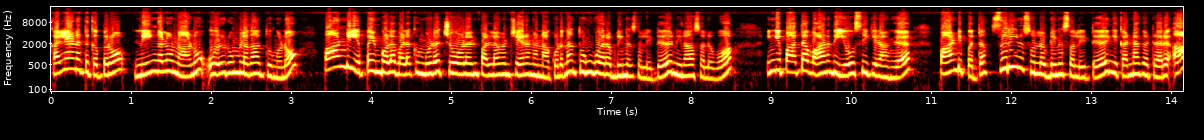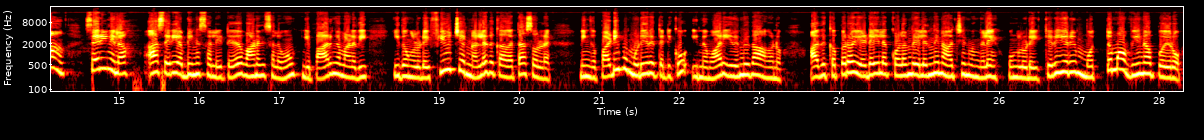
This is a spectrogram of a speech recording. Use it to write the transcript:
கல்யாணத்துக்கு அப்புறம் நீங்களும் நானும் ஒரு ரூமில் தான் தூங்கணும். பாண்டி எப்பயும் போல வழக்கம் கூட சோழன் பல்லவன் சேரன் அண்ணா கூட தான் தூங்குவார் அப்படின்னு சொல்லிட்டு நிலா சொல்லுவோம் இங்கே பார்த்தா வானதி யோசிக்கிறாங்க. பாண்டிப்பட்டம் சரின்னு சொல்லு அப்படின்னு சொல்லிட்டு இங்கே கண்ணா கட்டுறாரு. ஆ சரி நிலா. ஆ சரி அப்படின்னு சொல்லிட்டு வானதி சொல்லவும் இங்கே பாருங்க வானதி இது உங்களுடைய ஃப்யூச்சர் நல்லதுக்காகத்தான் சொல்கிறேன் நீங்கள் படிப்பு முடிகிற தட்டிக்கும் இந்த மாதிரி இருந்து தான் ஆகணும். அதுக்கப்புறம் இடையில குழந்தையிலேருந்து ஆச்சுன்னு வைங்களேன் உங்களுடைய கெரியரே மொத்தமாக வீணாக போயிடும்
